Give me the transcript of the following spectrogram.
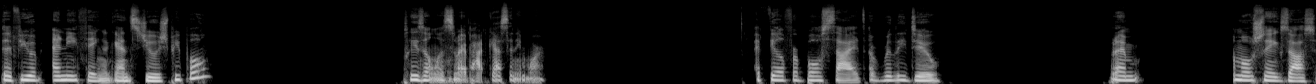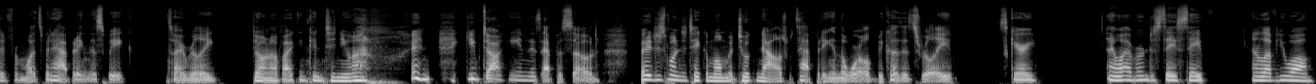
that if you have anything against Jewish people, please don't listen to my podcast anymore. I feel for both sides. I really do. But I'm emotionally exhausted from what's been happening this week. So I really don't know if I can continue on and keep talking in this episode. But I just wanted to take a moment to acknowledge what's happening in the world because it's really scary. And I want everyone to stay safe I love you all.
